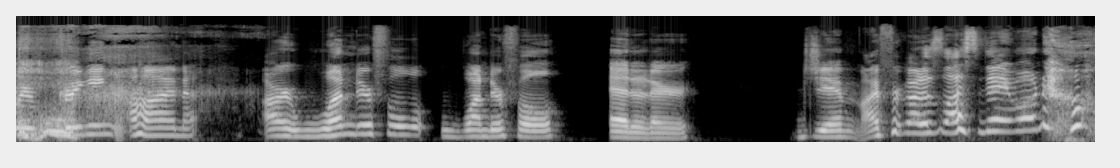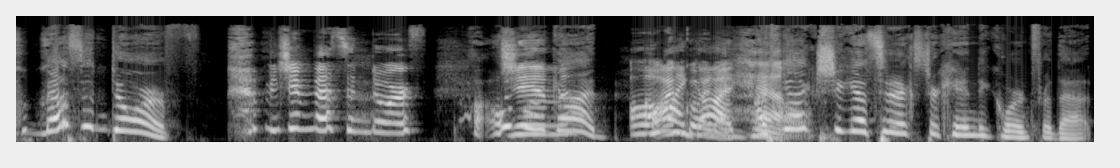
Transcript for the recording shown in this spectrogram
We're bringing on our wonderful, wonderful editor, Jim. I forgot his last name. Oh no, Metzendorf. Jim Metzendorf. Oh Jim. my god! Oh, Oh I'm my God. hell. I feel like she gets an extra candy corn for that.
